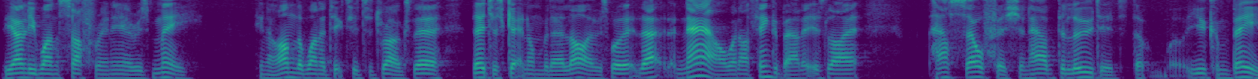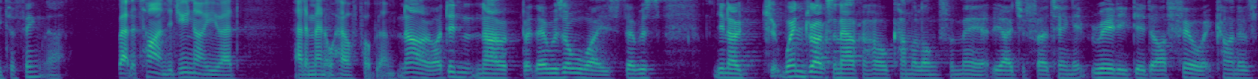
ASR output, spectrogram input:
the only one suffering here is me. You know, I'm the one addicted to drugs. They're they're just getting on with their lives. Well, that now when I think about it, is like how selfish and how deluded that you can be to think that. At the time, did you know you had had a mental health problem? No, I didn't know, but there was always there was. You know, when drugs and alcohol come along for me at the age of 13, it really did. I feel it kind of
